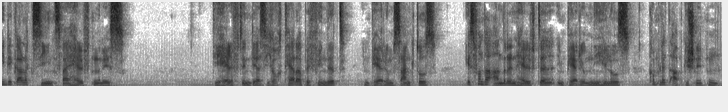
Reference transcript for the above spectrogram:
die die Galaxie in zwei Hälften riss. Die Hälfte, in der sich auch Terra befindet, Imperium Sanctus, ist von der anderen Hälfte, Imperium Nihilus, komplett abgeschnitten.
